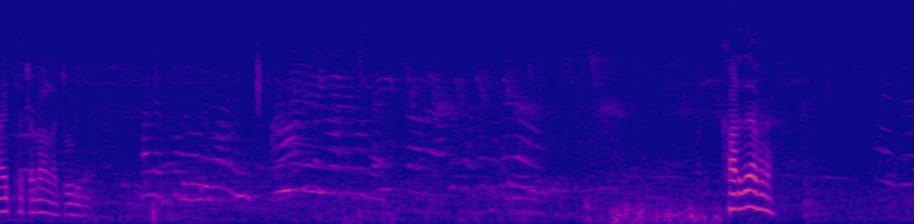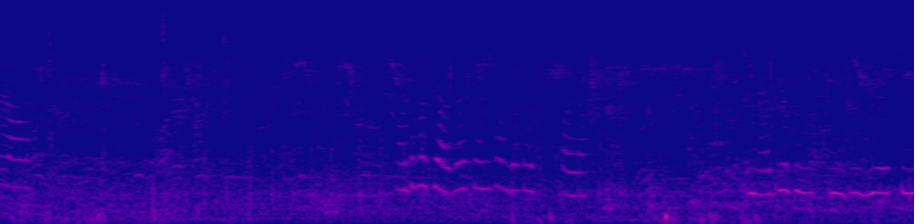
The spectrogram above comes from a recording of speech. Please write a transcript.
ਆ ਇੱਥੋਂ ਚੜਾ ਲਾ ਚੂੜੀਆਂ। ਖੜ ਜਾ ਫਿਰ। ਇੱਧਰ ਆਓ ਆ ਗਿਆ ਸੀ ਕੋਲ ਆਇਆ ਇਹਨਾਂ ਦੇ ਹੁਣ ਕੀ ਕਰੀਏ ਸੀ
